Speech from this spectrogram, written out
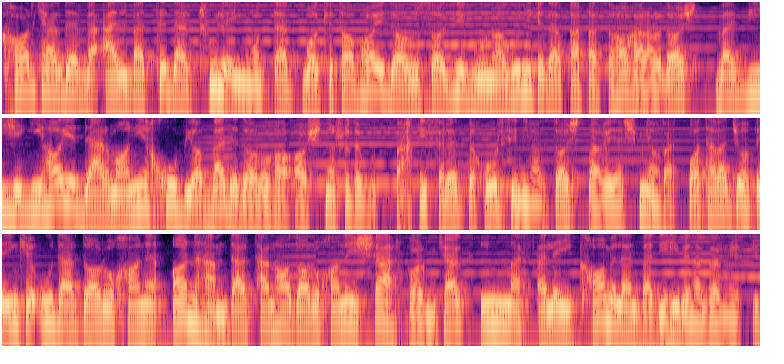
کار کرده و البته در طول این مدت با کتاب های داروسازی گوناگونی که در قفسه ها قرار داشت و ویژگی های درمانی خوب یا بد داروها آشنا شده بود. وقتی فرد به قرصی نیاز داشت برایش می آورد با توجه به اینکه او در داروخانه آن هم در تنها داروخانه شهر کار می‌کرد این مسئله کاملا بدیهی به نظر می رسید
